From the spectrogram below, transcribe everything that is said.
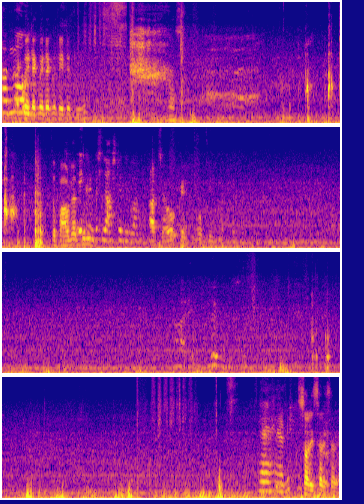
লাগল। এক মিনিট এক মিনিট এক মিনিট এটা দিয়ে ব্যাস। তো পাউডার দিন? লাস্টে দিব। আচ্ছা okay okay sorry sorry sorry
